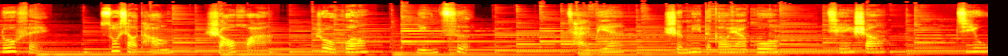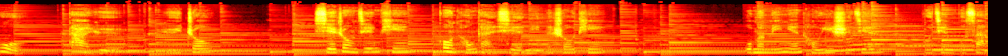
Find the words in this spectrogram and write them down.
路飞、苏小棠、韶华、若光、宁次、采编、神秘的高压锅、千商、机务、大雨、渔舟，协众监听，共同感谢您的收听。我们明年同一时间不见不散。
